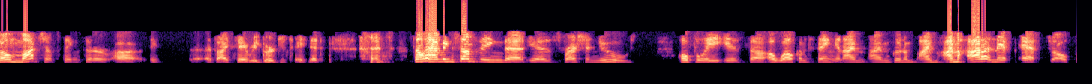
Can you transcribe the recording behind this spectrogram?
so much of things that are, uh, as I say, regurgitated. So having something that is fresh and new hopefully is uh, a welcomed thing and i'm i'm gonna i'm i'm hot on that path joe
